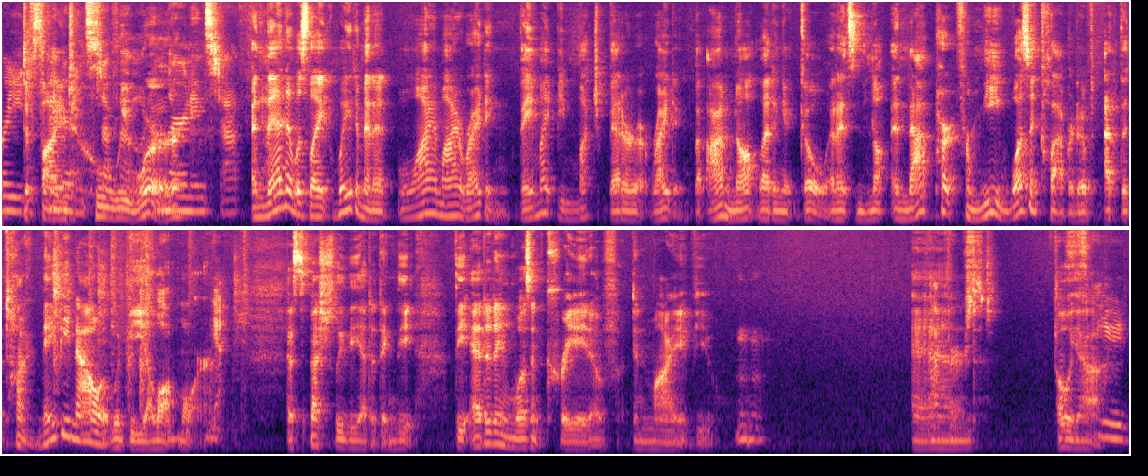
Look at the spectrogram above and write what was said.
Where you defined who we were learning stuff. and then it was like wait a minute why am i writing they might be much better at writing but i'm not letting it go and it's not and that part for me wasn't collaborative at the time maybe now it would be a lot more Yeah. especially the editing the the editing wasn't creative in my view Mhm. and At first. oh yeah You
